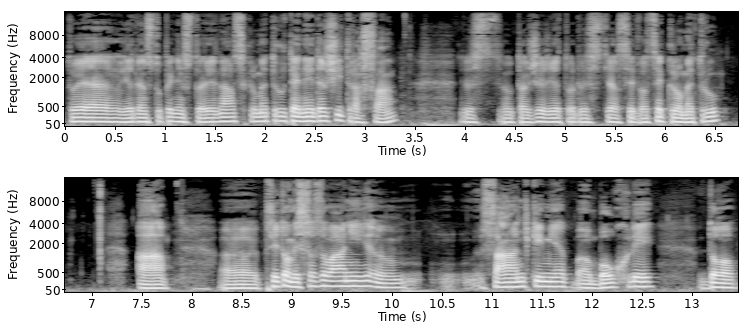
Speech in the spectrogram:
to je jeden stupeň 111 km, to je nejdelší trasa, no, takže je to 220 km. A e, při tom vysazování e, sáňky mě bouchly do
